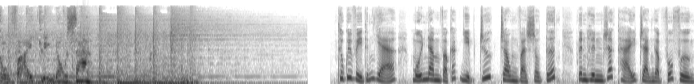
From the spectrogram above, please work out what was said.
không phải chuyện đâu xa. Thưa quý vị thính giả, mỗi năm vào các dịp trước, trong và sau Tết, tình hình rác thải tràn ngập phố phường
